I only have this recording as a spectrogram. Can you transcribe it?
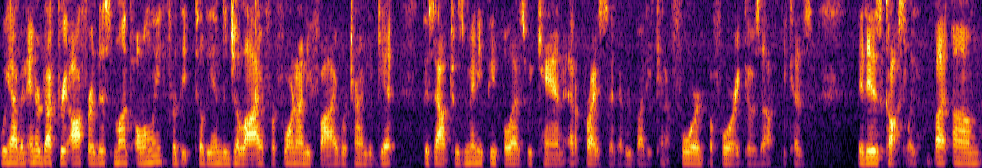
We have an introductory offer this month only for the till the end of July for $4.95. We're trying to get this out to as many people as we can at a price that everybody can afford before it goes up because it is costly. But um,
